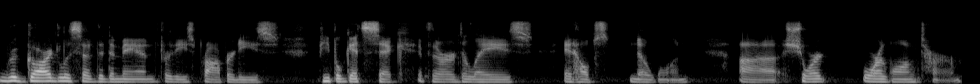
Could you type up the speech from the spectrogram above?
regardless of the demand for these properties, people get sick if there are delays. It helps no one, uh, short or long term.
